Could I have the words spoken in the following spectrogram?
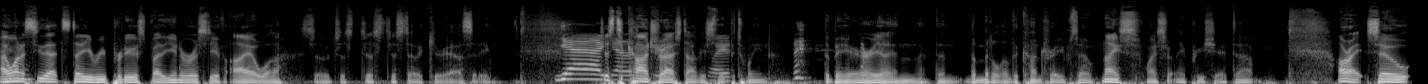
I want to see that study reproduced by the University of Iowa. So just just just out of curiosity. Yeah. Just yeah, to contrast, obviously, between the Bay Area and the, the, middle of the country. So nice. Well, I certainly appreciate that. All right. So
